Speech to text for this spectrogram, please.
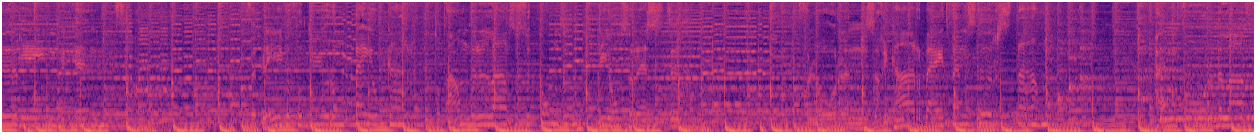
iedereen bekend. We bleven voortdurend bij elkaar tot aan de laatste seconden die ons resten. Verloren zag ik haar bij het venster staan. En voor de laatste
